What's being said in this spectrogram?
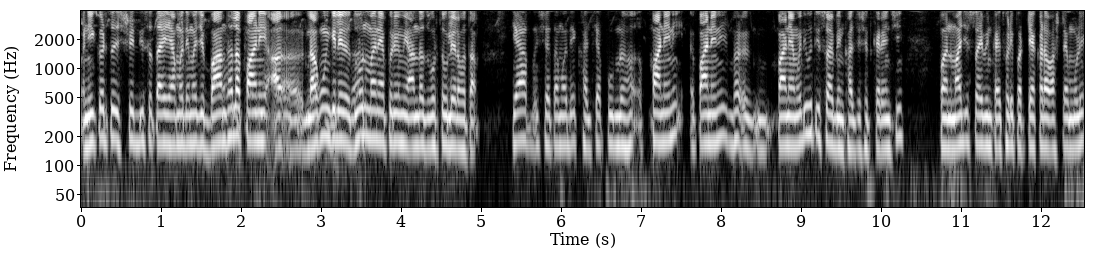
पण इकडचं शेत दिसत आहे. यामध्ये म्हणजे बांधाला पाणी लागून गेलेलं दोन महिन्यापूर्वी मी अंदाज वर्तवलेला होता. या शेतामध्ये खालच्या पूर्ण पाण्याने पाण्याने पाण्यामध्ये होती सोयाबीन खालच्या शेतकऱ्यांची. पण माझी सोयाबीन काही थोडीफार टेकडा वाचल्यामुळे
